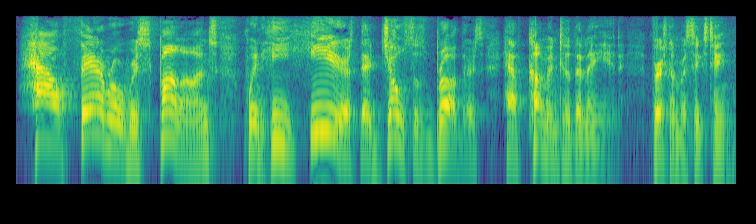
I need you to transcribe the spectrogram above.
how Pharaoh responds when he hears that Joseph's brothers have come into the land. Verse number 16.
